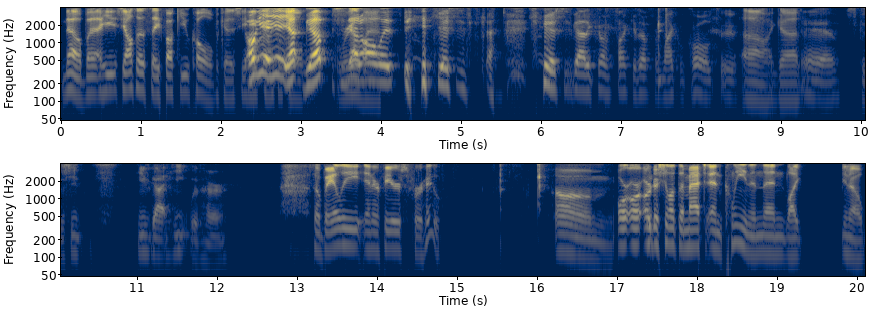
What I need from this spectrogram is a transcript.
no, but he she also say "fuck you, Cole" because she. Oh yeah, yeah, yep, yep. She's got to always. yeah, she's got. Yeah, she's got to come fuck it up for Michael Cole too. Oh my god. Yeah, because she, he's got heat with her. So Bayley interferes for who? Um. Or, or or does she let the match end clean and then like, you know,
